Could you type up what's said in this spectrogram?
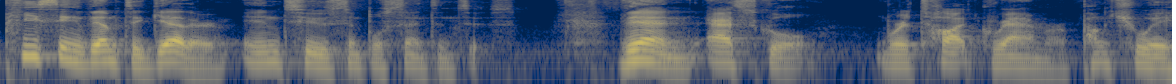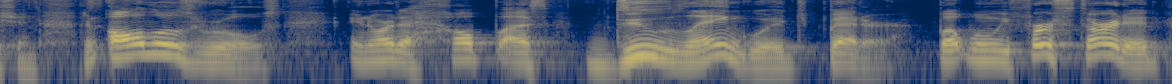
piecing them together into simple sentences. Then, at school, we're taught grammar, punctuation, and all those rules in order to help us do language better. But when we first started,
